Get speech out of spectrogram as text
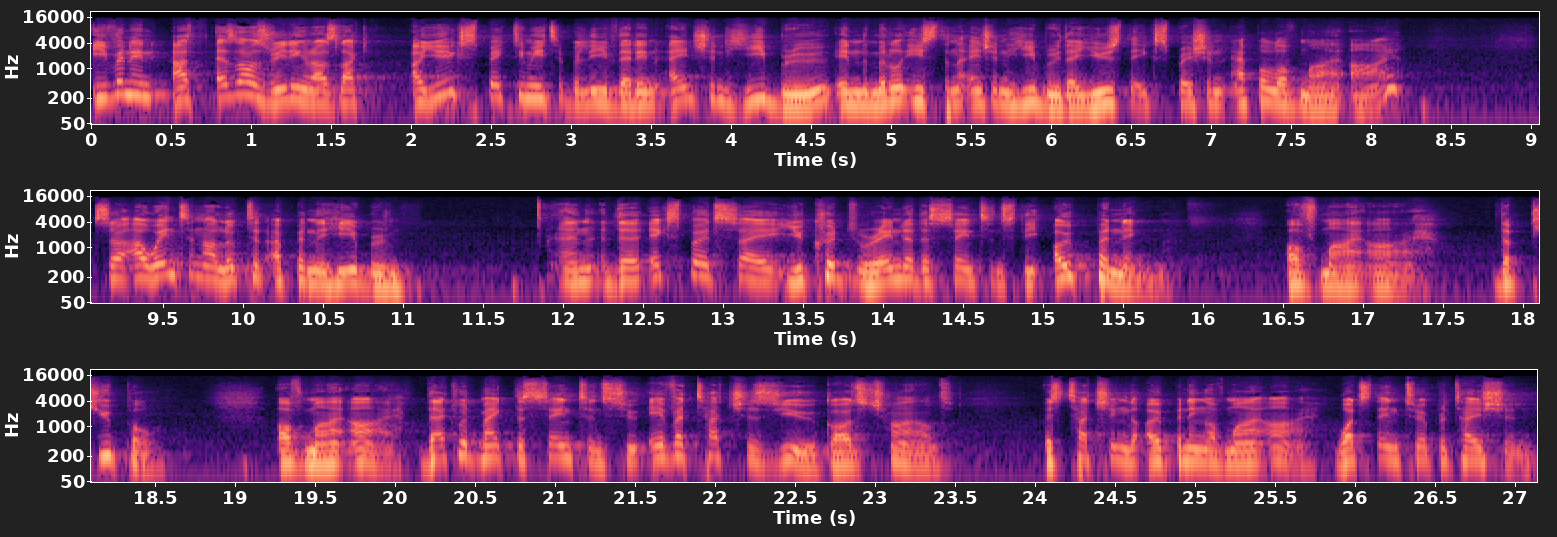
even in, as I was reading it, I was like, are you expecting me to believe that in ancient Hebrew, in the Middle Eastern ancient Hebrew, they used the expression apple of my eye? So I went and I looked it up in the Hebrew. And the experts say you could render the sentence the opening of my eye, the pupil of my eye. That would make the sentence whoever touches you, God's child, is touching the opening of my eye. What's the interpretation?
